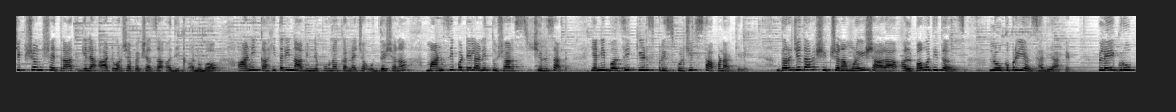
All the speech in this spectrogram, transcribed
शिक्षण क्षेत्रात गेल्या आठ वर्षापेक्षाचा अधिक अनुभव आणि काहीतरी नाविन्यपूर्ण करण्याच्या उद्देशानं मानसी पटेल आणि तुषार शिरसाट यांनी बझी किड्स प्रीस्कूलची स्थापना केली. दर्जेदार शिक्षणामुळे शाळा अल्पावधीतच लोकप्रिय झाली आहे. Play group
